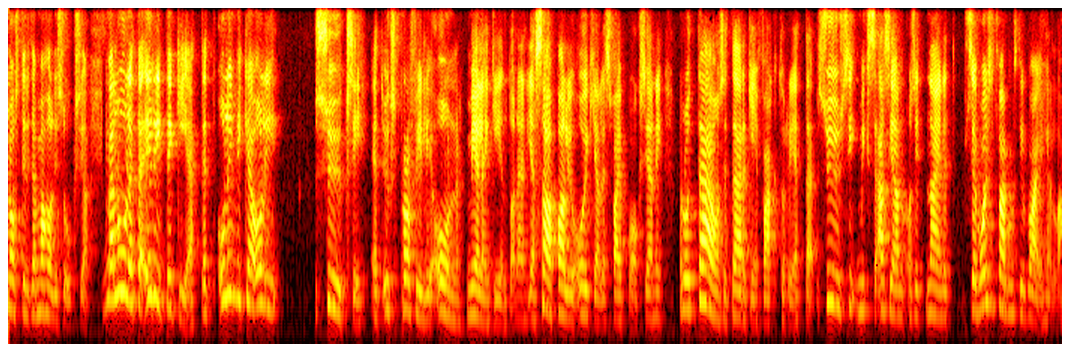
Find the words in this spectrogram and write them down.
nosti niitä mahdollisuuksia. Mä luulen, että eri tekijät, että oli mikä oli syyksi, että yksi profiili on mielenkiintoinen ja saa paljon oikealle swipeauksia, niin mä luulen, että tämä on se tärkein faktori, että syy, miksi se asia on sit näin, että se voisi varmasti vaihella.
